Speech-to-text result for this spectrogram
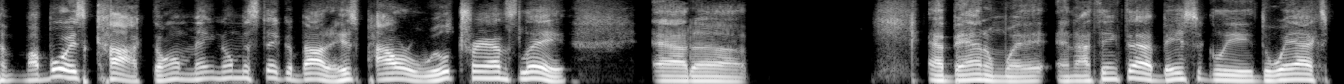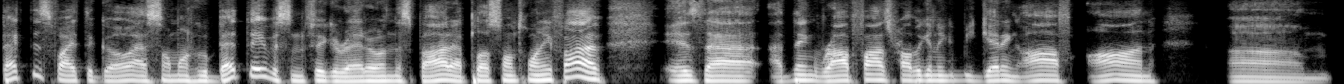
my boy's cocked. Don't make no mistake about it. His power will translate at uh at bantamweight. And I think that basically the way I expect this fight to go, as someone who bet Deiveson Figueiredo in the spot at plus 125, is that I think Rob Font's probably going to be getting off on um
